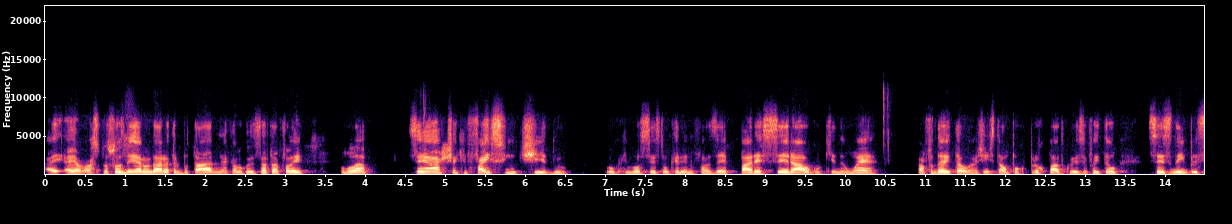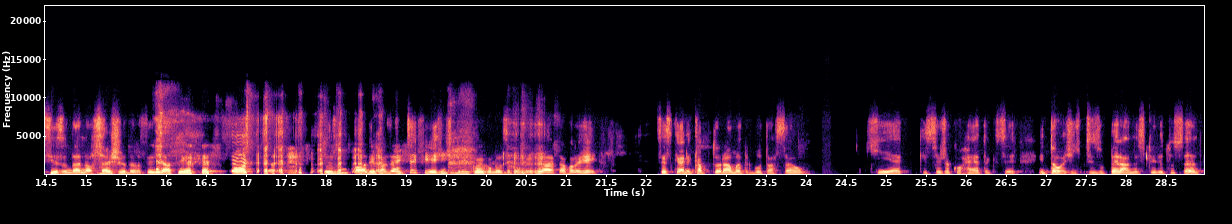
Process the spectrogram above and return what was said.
aí, aí, as pessoas nem eram da área tributária, né? Aquela coisa startup. Eu falei, vamos lá, você acha que faz sentido o que vocês estão querendo fazer parecer algo que não é? Ela falou, não, então, a gente está um pouco preocupado com isso. Eu falei, então, vocês nem precisam da nossa ajuda, vocês já têm a resposta. vocês não podem fazer. Enfim, a gente brincou e começou a conversar. Então, eu falei, gente, vocês querem capturar uma tributação que é que seja correta, que seja. Então, a gente precisa operar no Espírito Santo.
